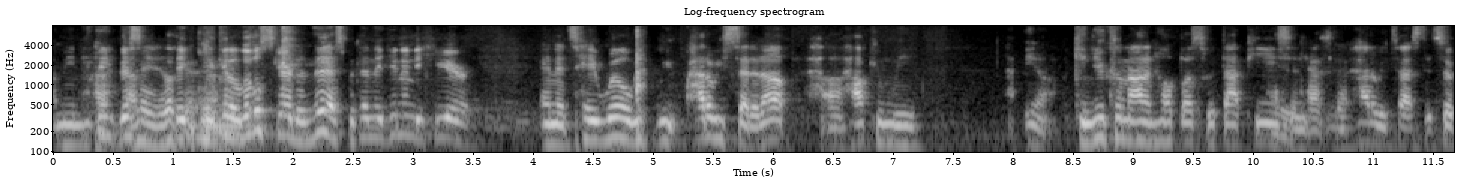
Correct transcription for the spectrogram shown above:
I mean, you think I this, mean, look they, get a little scared of this, but then they get into here, and it's, hey, Will, we, we, how do we set it up? Uh, how can we, you know, can you come out and help us with that piece? you and test it? how do we test it? So,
